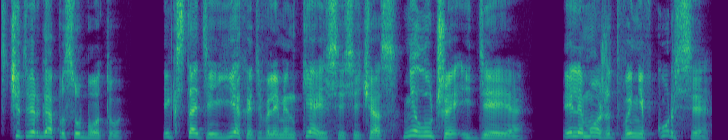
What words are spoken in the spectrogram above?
с четверга по субботу. И, кстати, ехать в Леменкейсе сейчас не лучшая идея. Или, может, вы не в курсе?»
